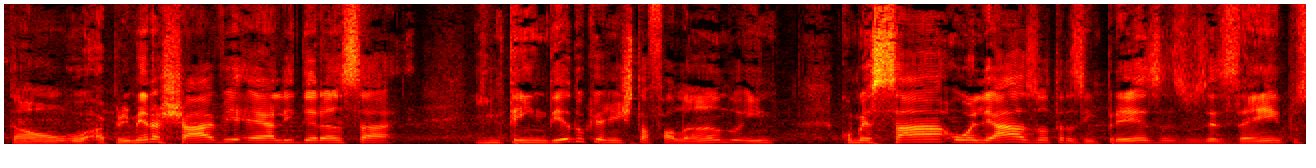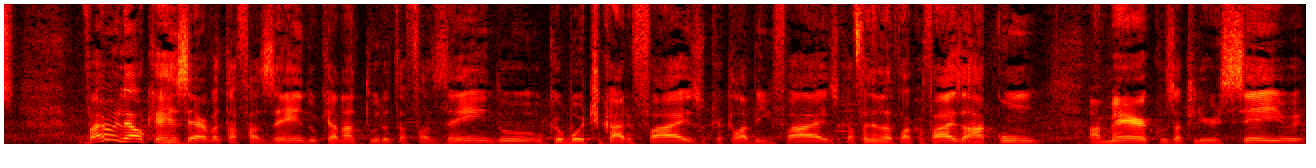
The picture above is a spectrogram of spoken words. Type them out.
Então, a primeira chave é a liderança entender do que a gente está falando, começar a olhar as outras empresas, os exemplos, vai olhar o que a Reserva está fazendo, o que a Natura está fazendo, o que o Boticário faz, o que a Clabin faz, o que a Fazenda Toca faz, a Racun, a Mercos, a ClearSale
